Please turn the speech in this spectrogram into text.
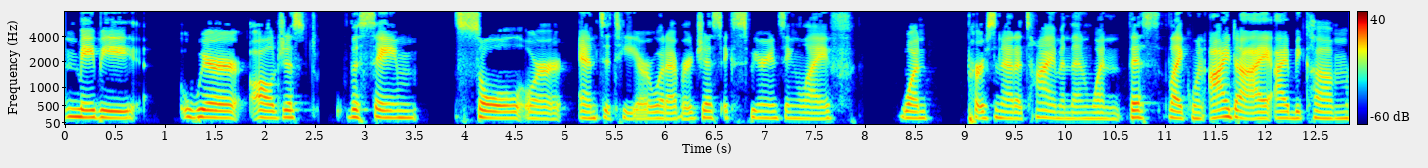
maybe we're all just the same soul or entity or whatever just experiencing life one person at a time and then when this like when i die i become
